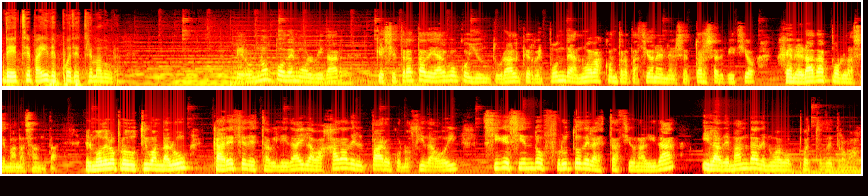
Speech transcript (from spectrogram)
de este país después de Extremadura. Pero no podemos olvidar que se trata de algo coyuntural que responde a nuevas contrataciones en el sector servicios generadas por la Semana Santa. El modelo productivo andaluz carece de estabilidad y la bajada del paro conocida hoy sigue siendo fruto de la estacionalidad y la demanda de nuevos puestos de trabajo.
